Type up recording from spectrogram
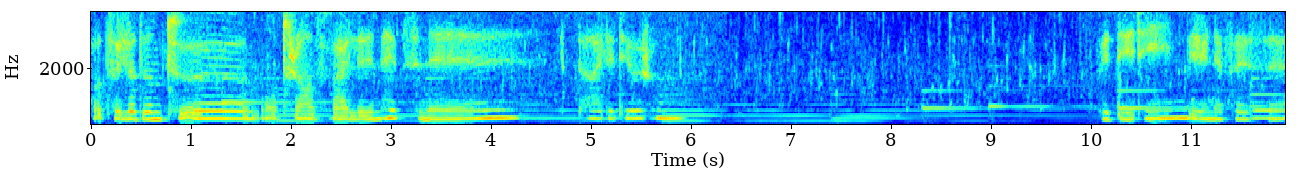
hatırladığım tüm o transferlerin hepsini iptal ediyorum. Ve derin bir nefese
